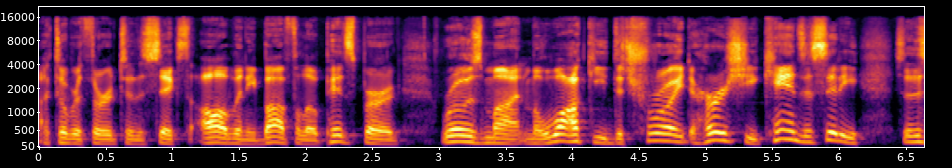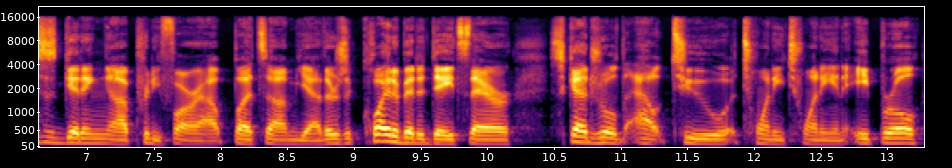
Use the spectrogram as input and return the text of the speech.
October 3rd to the 6th, Albany, Buffalo, Pittsburgh, Rosemont, Milwaukee, Detroit, Hershey, Kansas City. So this is getting uh, pretty far out. But um, yeah, there's a, quite a bit of dates there scheduled out to 2020 in April,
